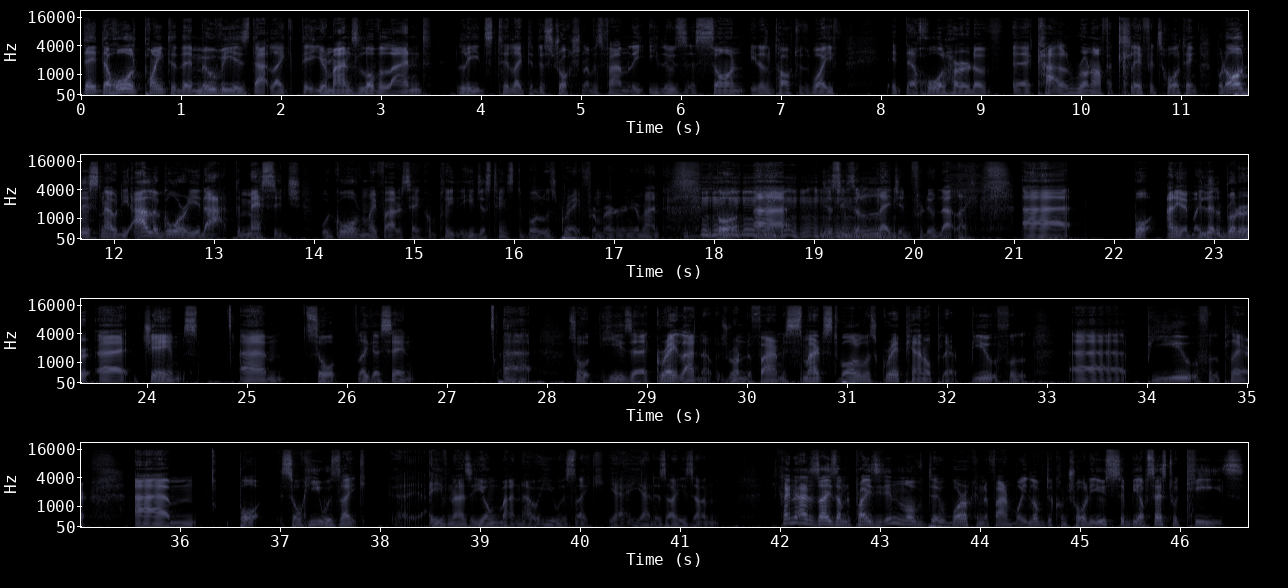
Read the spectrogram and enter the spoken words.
the the whole point of the movie is that like the, your man's love of land leads to like the destruction of his family. He loses his son. He doesn't talk to his wife. It, the whole herd of uh, cattle run off a cliff. It's whole thing. But all this now, the allegory of that, the message would go over my father's head completely. He just thinks the bull was great for murdering your man, but uh, he just thinks a legend for doing that. Like, uh, but anyway, my little brother uh, James. Um, so like I was saying, uh, so he's a great lad now. He's run the farm. He's smartest of all was. Great piano player. Beautiful, uh, beautiful player. Um, but so he was like, uh, even as a young man now, he was like, yeah, he had his eyes on. He kind of had his eyes on the prize. He didn't love the work in the farm, but he loved the control. He used to be obsessed with keys.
